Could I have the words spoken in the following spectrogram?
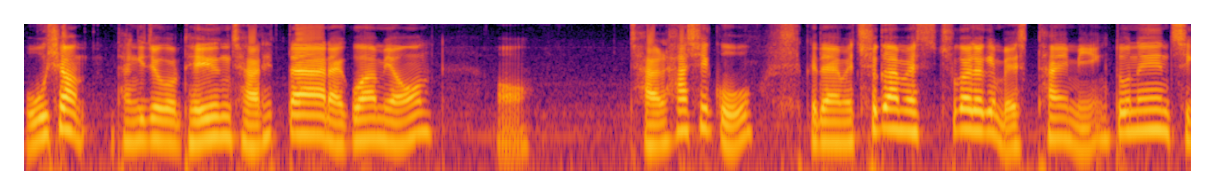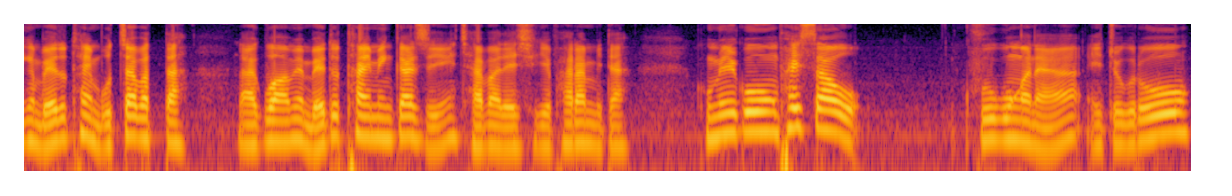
오션 단기적으로 대응 잘 했다라고 하면 어, 잘 하시고 그 다음에 추가 매수 추가적인 매수 타이밍 또는 지금 매도 타이밍 못 잡았다 라고 하면 매도 타이밍까지 잡아내시기 바랍니다 010-845-951 이쪽으로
